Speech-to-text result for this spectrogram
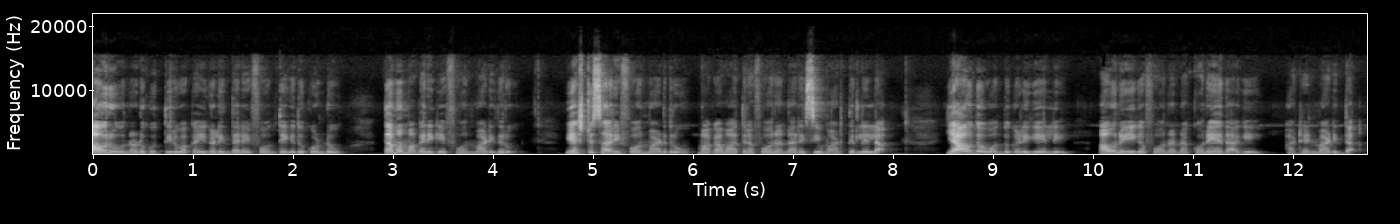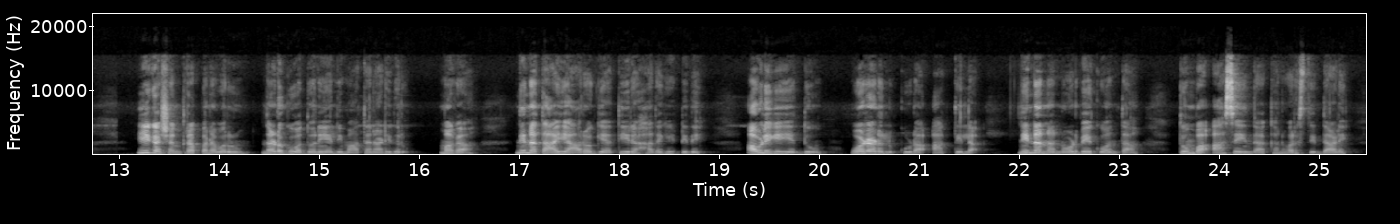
ಅವರು ನಡುಗುತ್ತಿರುವ ಕೈಗಳಿಂದಲೇ ಫೋನ್ ತೆಗೆದುಕೊಂಡು ತಮ್ಮ ಮಗನಿಗೆ ಫೋನ್ ಮಾಡಿದರು. ಎಷ್ಟು ಸಾರಿ ಫೋನ್ ಮಾಡಿದ್ರೂ ಮಗ ಮಾತ್ರ ಫೋನನ್ನು ರಿಸೀವ್ ಮಾಡ್ತಿರಲಿಲ್ಲ. ಯಾವುದೋ ಒಂದು ಗಳಿಗೆಯಲ್ಲಿ ಅವನು ಈಗ ಫೋನನ್ನು ಕೊನೆಯದಾಗಿ ಅಟೆಂಡ್ ಮಾಡಿದ್ದ. ಈಗ ಶಂಕರಪ್ಪನವರು ನಡುಗುವ ಧ್ವನಿಯಲ್ಲಿ ಮಾತನಾಡಿದರು. ಮಗ, ನಿನ್ನ ತಾಯಿಯ ಆರೋಗ್ಯ ತೀರ ಹದಗೆಟ್ಟಿದೆ. ಅವಳಿಗೆ ಎದ್ದು ಓಡಾಡಲು ಕೂಡ ಆಗ್ತಿಲ್ಲ. ನಿನ್ನನ್ನು ನೋಡಬೇಕು ಅಂತ ತುಂಬ ಆಸೆಯಿಂದ ಕನವರಿಸ್ತಿದ್ದಾಳೆ.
